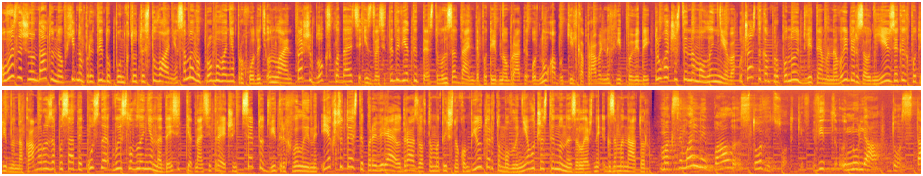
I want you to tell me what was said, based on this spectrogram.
У визначену дату необхідно прийти до пункту тестування. Саме випробування проходить онлайн. Перший блок складається із 29 тестових завдань, де потрібно обрати одну або кілька правильних відповідей. Друга частина мовленнєва. Учасникам пропонують дві теми на вибір, за однією з яких потрібно на камеру записати усне висловлення на 10-15 речень, себто 2-3 хвилини. І якщо тести перевіряє одразу автоматично комп'ютер, то мовленнєву частину незалежний екзаменатор. Максимальний бал 100%. Від 0 до 100.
